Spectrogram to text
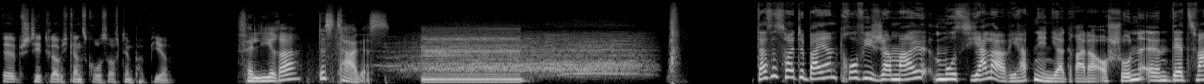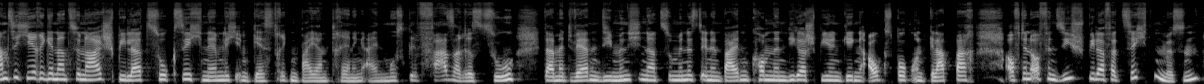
äh, steht, glaube ich, ganz groß auf dem Papier. Verlierer des Tages. Das ist heute Bayern-Profi Jamal Musiala. Wir hatten ihn ja gerade auch schon. Ähm, der 20-jährige Nationalspieler zog sich nämlich im gestrigen Bayern-Training einen Muskelfaserriss zu. Damit werden die Münchner zumindest in den beiden kommenden Ligaspielen gegen Augsburg und Gladbach auf den Offensivspieler verzichten müssen.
